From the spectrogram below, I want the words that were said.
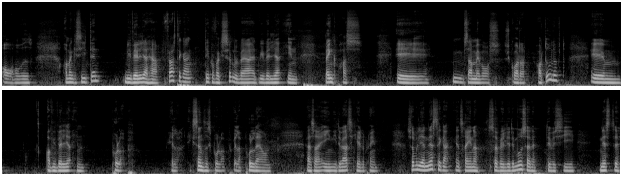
over hovedet. Og man kan sige, at den vi vælger her første gang, det kunne for eksempel være, at vi vælger en bænkpres øh, mm, sammen med vores squat og- og dødløft. Øh, og vi vælger en pull-up eller ekscentrisk pull-up, eller pull-down, altså en i det vertikale plan. Så vil jeg næste gang, jeg træner, så vælge det modsatte. Det vil sige, næste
